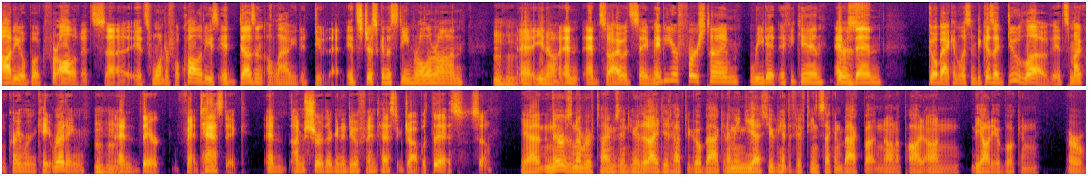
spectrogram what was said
audiobook for all of its uh, its wonderful qualities, it doesn't allow you to do that. It's just going to steamroller on, Mhm. uh, you know. And and so I would say maybe your first time read it if you can, and There's- then go back and listen because I do love it's Michael Kramer and Kate Reading Mhm. and they're fantastic. And I'm sure they're going to do a fantastic job with this. So Yeah, and there was a number of times in here that I did have to go back. And I mean, yes, you can hit the 15 second back button on a pod on the audiobook and or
